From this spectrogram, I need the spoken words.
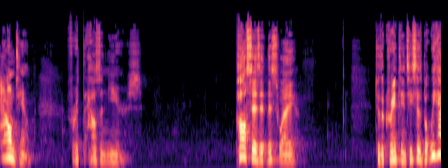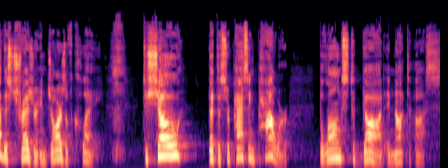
bound him for a thousand years. Paul says it this way to the Corinthians. He says, But we have this treasure in jars of clay to show that the surpassing power belongs to God and not to us.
